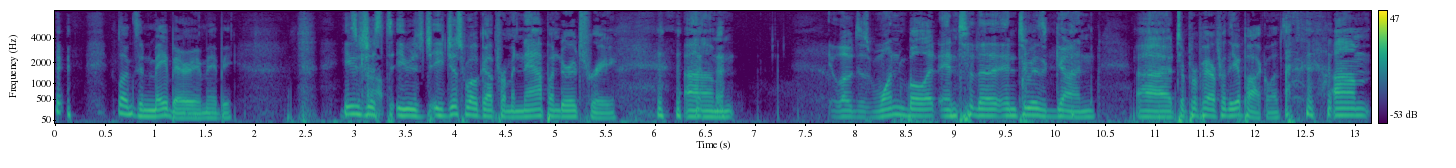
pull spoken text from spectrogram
Belongs in Mayberry, maybe. He was It's just he was he just woke up from a nap under a tree. Um, he loads his one bullet into the into his gun uh, to prepare for the apocalypse. Um,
